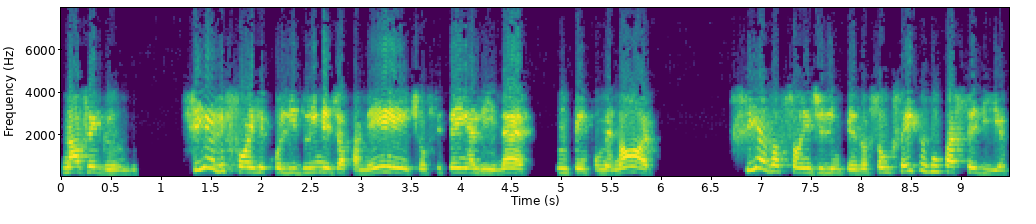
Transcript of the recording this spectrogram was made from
navegando. Se ele foi recolhido imediatamente ou se tem ali, né, um tempo menor, se as ações de limpeza são feitas em parceria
